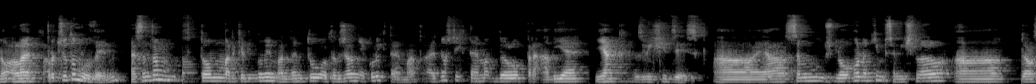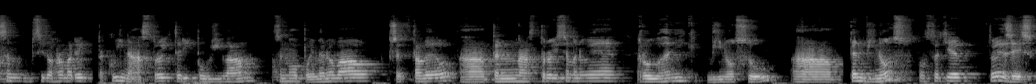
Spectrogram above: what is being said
No ale proč o tom mluvím? Já jsem tam v tom marketingovém adventu otevřel několik témat a jedno z těch témat bylo právě, jak zvýšit zisk. A já jsem už dlouho nad tím přemýšlel a dal jsem si dohromady takový nástroj, který používám. Jsem ho pojmenoval, představil a ten nástroj se jmenuje trojuhelník výnosu a ten výnos v podstatě to je zisk.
